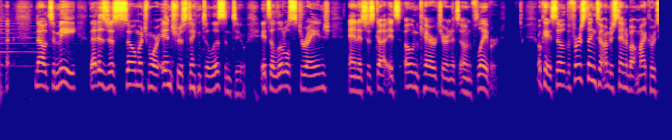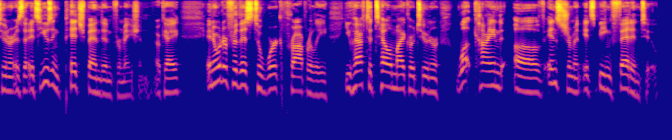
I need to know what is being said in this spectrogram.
now, to me, that is just so much more interesting to listen to. It's a little strange, and it's just got its own character and its own flavor. Okay, so the first thing to understand about MicroTuner is that it's using pitch bend information, okay? In order for this to work properly, you have to tell MicroTuner what kind of instrument it's being fed into,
